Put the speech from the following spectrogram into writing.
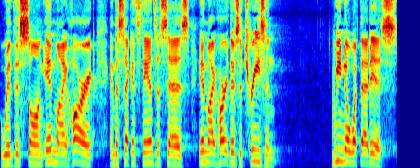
with this song, In My Heart. And the second stanza says, In my heart, there's a treason. We know what that is.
